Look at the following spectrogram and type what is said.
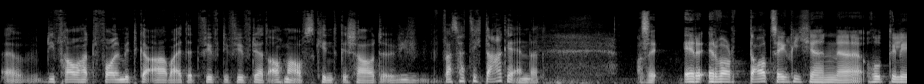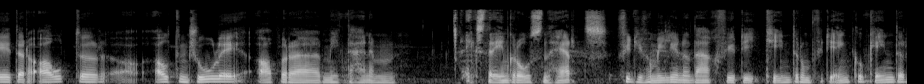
äh, die Frau hat voll mitgearbeitet, 50-50, hat auch mal aufs Kind geschaut. Wie, was hat sich da geändert? Also er, er war tatsächlich ein äh, Hotelier der alter, alten Schule, aber äh, mit einem extrem großen Herz für die Familien und auch für die Kinder und für die Enkelkinder.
